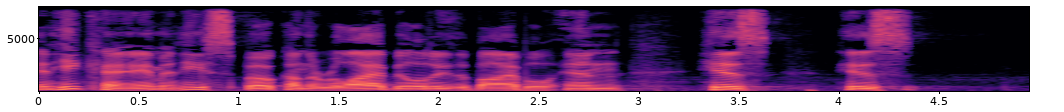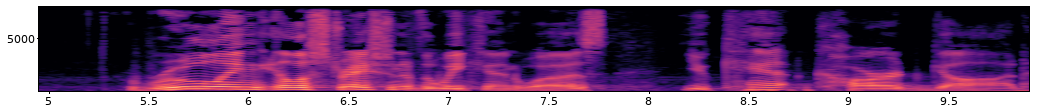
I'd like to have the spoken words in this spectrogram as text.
And he came and he spoke on the reliability of the Bible. And his, his ruling illustration of the weekend was you can't card God.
